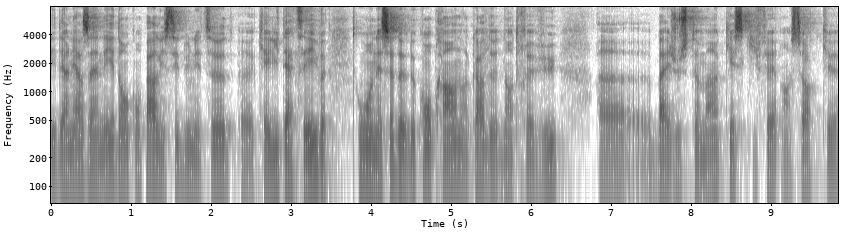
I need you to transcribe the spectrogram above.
dernières années. Donc, on parle ici d'une étude qualitative où on essaie de, comprendre, le cadre d'entrevues, ben justement, qu'est-ce qui fait en sorte que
